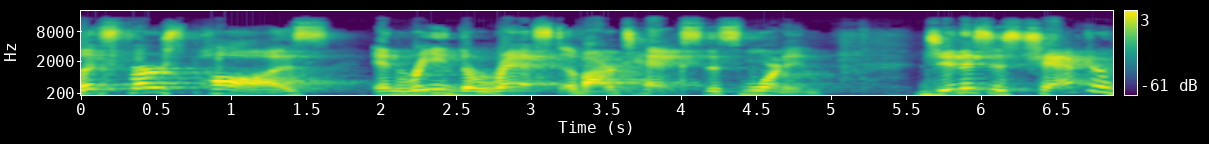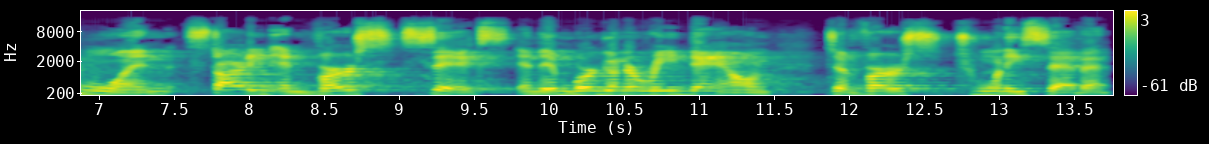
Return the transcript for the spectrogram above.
Let's first pause and read the rest of our text this morning. Genesis chapter 1, starting in verse 6, and then we're going to read down to verse 27.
